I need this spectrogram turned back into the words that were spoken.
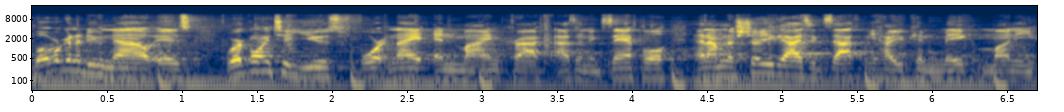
what we're gonna do now is we're going to use Fortnite and Minecraft as an example, and I'm gonna show you guys exactly how you can make money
